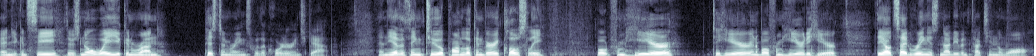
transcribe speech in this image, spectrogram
And you can see there's no way you can run piston rings with a quarter inch gap. And the other thing too, upon looking very closely, about from here to here and about from here to here, the outside ring is not even touching the wall.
